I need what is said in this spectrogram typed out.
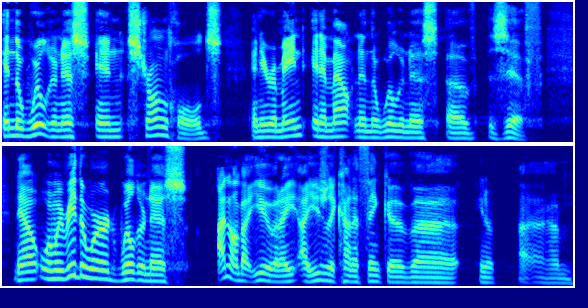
in the wilderness in strongholds, and he remained in a mountain in the wilderness of Ziph. Now, when we read the word wilderness, I don't know about you, but I, I usually kind of think of, uh, you know, um,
